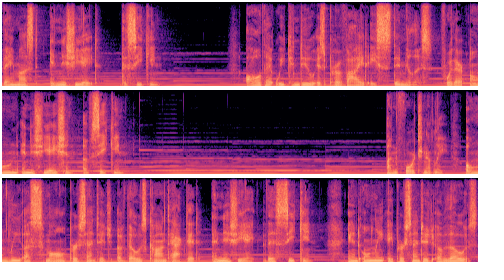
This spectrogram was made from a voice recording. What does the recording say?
They must initiate the seeking. All that we can do is provide a stimulus for their own initiation of seeking. Unfortunately, only a small percentage of those contacted initiate this seeking and only a percentage of those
